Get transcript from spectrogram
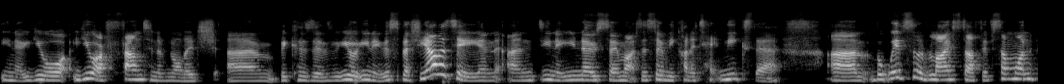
you know you're you are a fountain of knowledge um, because of your you know your speciality and and you know you know so much. There's so many kind of techniques there. Um, but with sort of life stuff if someone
